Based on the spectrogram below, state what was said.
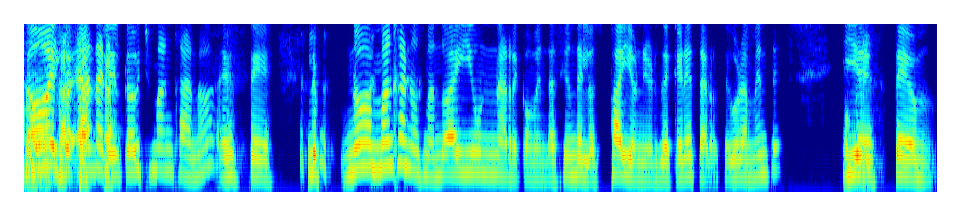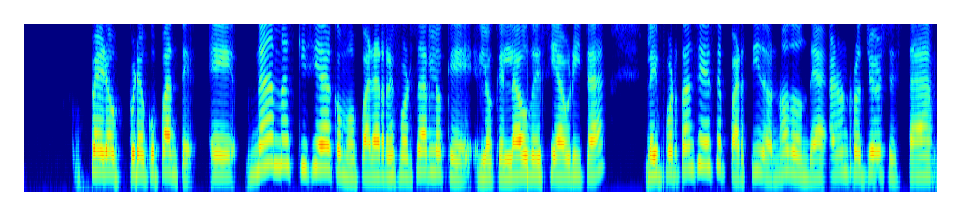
No, el, ándale, el coach Manja, ¿no? Este, no, Manja nos mandó ahí una recomendación de los Pioneers de Querétaro, seguramente. Y este, pero preocupante. Eh, nada más quisiera como para reforzar lo que, lo que Lau decía ahorita, la importancia de este partido, ¿no? Donde Aaron Rodgers está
